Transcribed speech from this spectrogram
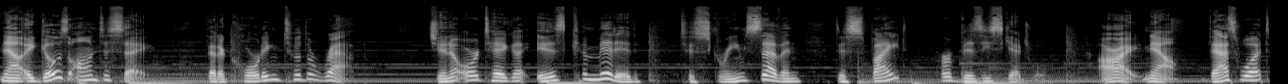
Now, it goes on to say that according to the Wrap, Jenna Ortega is committed to Scream 7 despite her busy schedule. All right, now that's what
